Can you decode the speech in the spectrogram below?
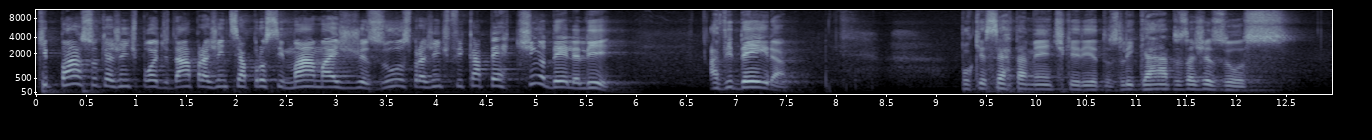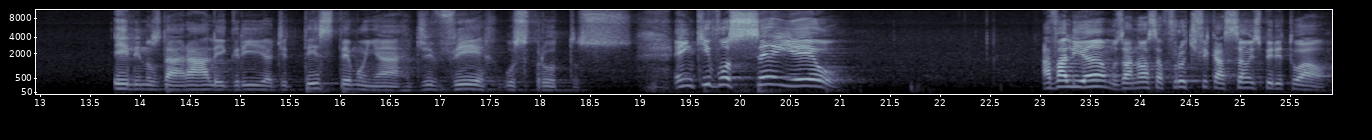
que passo que a gente pode dar para a gente se aproximar mais de Jesus, para a gente ficar pertinho dele ali? A videira. Porque certamente, queridos, ligados a Jesus, ele nos dará a alegria de testemunhar, de ver os frutos. Em que você e eu avaliamos a nossa frutificação espiritual.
